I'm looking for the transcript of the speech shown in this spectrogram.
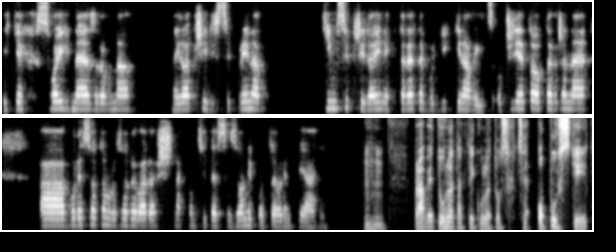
i těch svojich dne zrovna nejlepší disciplín a tím si přidají některé ty bodíky navíc. Určitě je to otevřené a bude se o tom rozhodovat až na konci té sezóny po té olympiádě. Mm-hmm. Právě tuhle taktiku letos chce opustit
